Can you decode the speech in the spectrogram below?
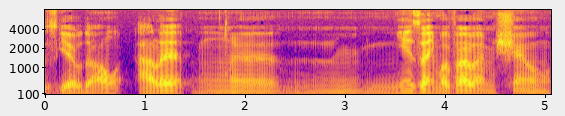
z giełdą, ale mm, nie zajmowałem się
